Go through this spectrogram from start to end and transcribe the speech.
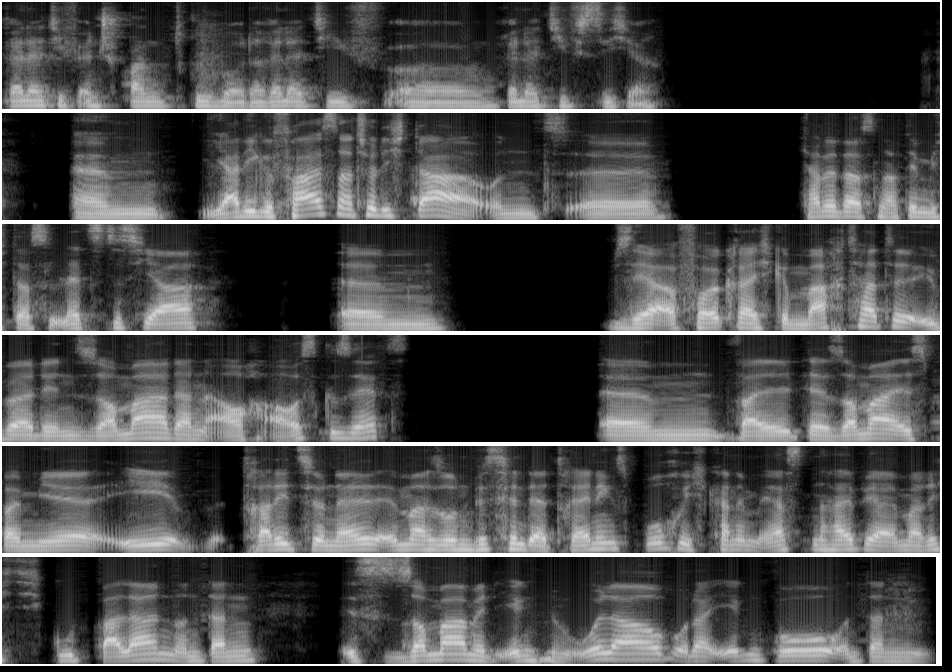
relativ entspannt drüber oder relativ, äh, relativ sicher. Ähm, ja, die Gefahr ist natürlich da und äh, ich hatte das, nachdem ich das letztes Jahr ähm, sehr erfolgreich gemacht hatte, über den Sommer dann auch ausgesetzt. Ähm, weil der Sommer ist bei mir eh traditionell immer so ein bisschen der Trainingsbruch. Ich kann im ersten Halbjahr immer richtig gut ballern und dann ist Sommer mit irgendeinem Urlaub oder irgendwo und dann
